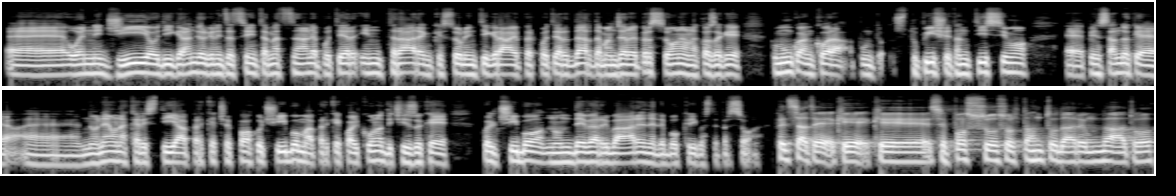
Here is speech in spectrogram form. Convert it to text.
eh, ONG o di grandi organizzazioni internazionali a poter entrare anche solo in Tigray per poter dar da mangiare alle persone, è una cosa che comunque ancora appunto stupisce tantissimo eh, pensando che eh, non è una carestia perché c'è poco cibo, ma perché qualcuno ha deciso che quel cibo non deve arrivare nelle bocche di queste persone. Pensate che, che se posso soltanto dare un dato,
